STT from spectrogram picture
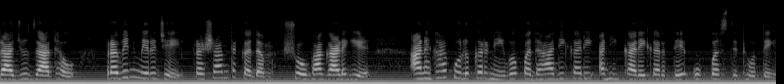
राजू जाधव प्रवीण मिरजे प्रशांत कदम शोभा गाडगीळ अनघा कुलकर्णी व पदाधिकारी आणि कार्यकर्ते उपस्थित होते.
